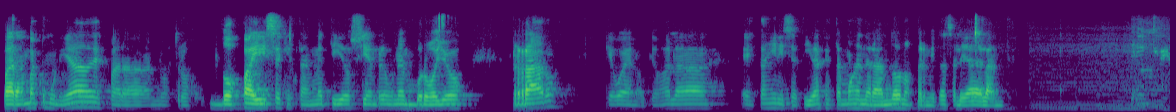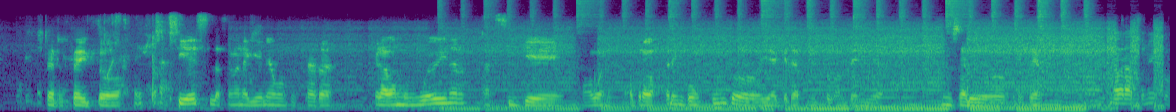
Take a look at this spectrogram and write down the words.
para ambas comunidades, para nuestros dos países que están metidos siempre en un embrollo raro, que bueno, que ojalá estas iniciativas que estamos generando nos permitan salir adelante. Perfecto, así es, la semana que viene vamos a estar grabando un webinar, así que ah, bueno, a trabajar en conjunto y a crear nuestro contenido. Un saludo, José. Un abrazo, Nico.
